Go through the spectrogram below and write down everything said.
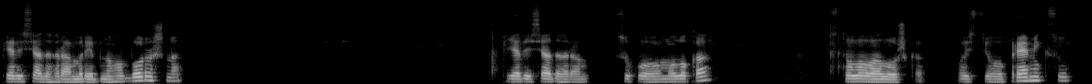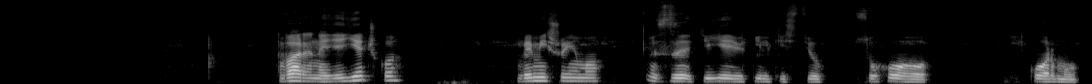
50 грам рибного борошна. 50 грам сухого молока, столова ложка ось цього преміксу, варене яєчко вимішуємо з тією кількістю сухого корму,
